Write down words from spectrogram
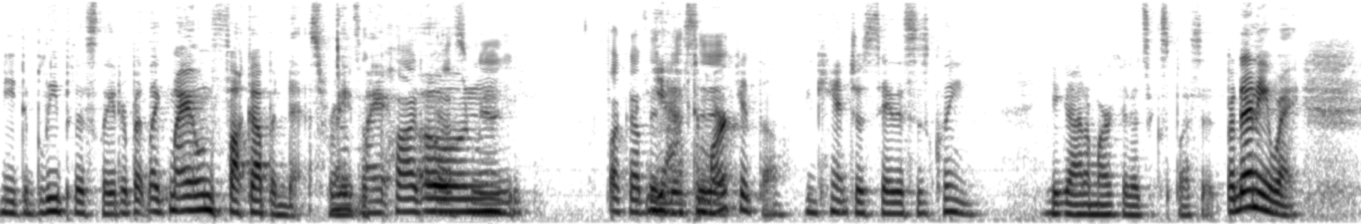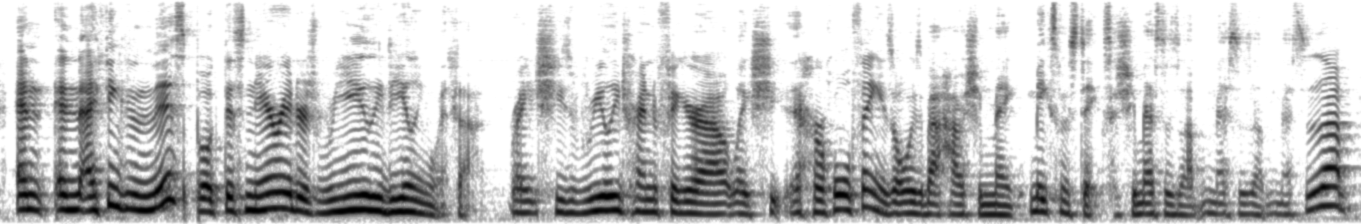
need to bleep this later, but like my own fuck up in this, right? It's a my podcast, own. man. Fuck up. You have to it. mark it though. You can't just say this is clean. You got to mark it as explicit. But anyway, and and I think in this book, this narrator is really dealing with that, right? She's really trying to figure out like she her whole thing is always about how she make, makes mistakes, so she messes up, messes up, messes up,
